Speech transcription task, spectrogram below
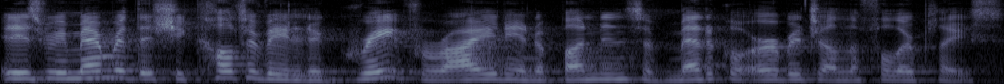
It is remembered that she cultivated a great variety and abundance of medical herbage on the Fuller Place.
